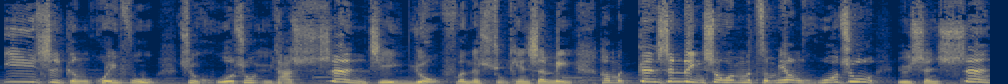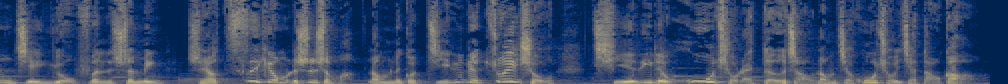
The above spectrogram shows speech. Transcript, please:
医治跟恢复，去活出与他圣洁有份的属天生命。让我们更深领受，我们怎么样活出与神圣洁有份的生命？神要赐给我们的是什么？让我们能够极力的追求，竭力的呼求来得着。让我们再呼求一下祷告。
